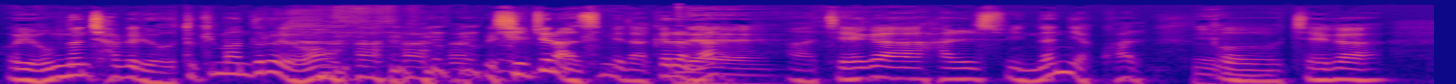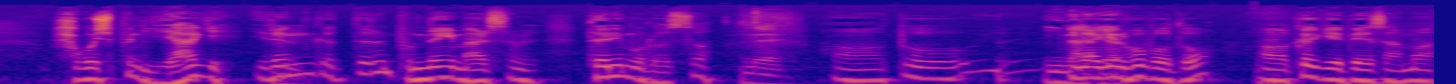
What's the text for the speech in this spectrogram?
없는 차별을 어떻게 만들어요? 쉽지는 않습니다. 그러나 네. 아, 제가 할 수 있는 역할 예. 또 제가 하고 싶은 이야기 이런 음. 것들은 분명히 말씀을 드림으로써 네. 어, 또 이낙연. 이낙연, 후보도 어, 거기에 대해서 아마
